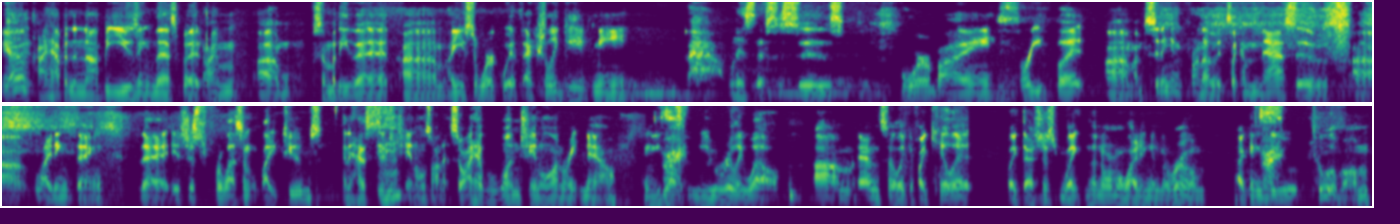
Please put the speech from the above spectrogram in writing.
Yeah, yeah. I, I, happen to not be using this, but I'm um, somebody that um, I used to work with actually gave me what is this? This is four by three foot. Um, I'm sitting in front of it's like a massive uh, lighting thing that is just fluorescent light tubes, and it has 6 mm-hmm. channels on it. So I have one channel on right now, and you can right. see me really well. Um, and so, like, if I kill it, like that's just like the normal lighting in the room. I can right. do two of them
